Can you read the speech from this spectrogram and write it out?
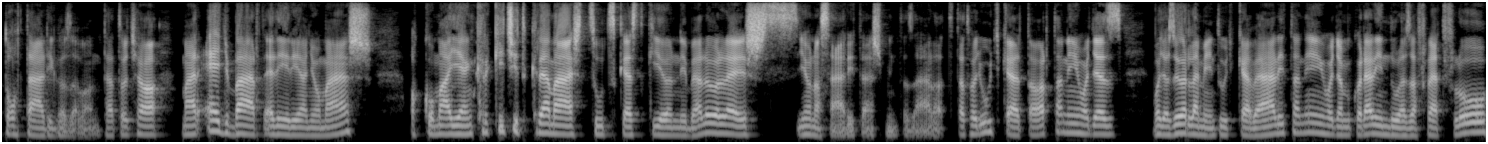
totál igaza van. Tehát, hogyha már egy bárt eléri a nyomás, akkor már ilyen kicsit kremás cucc kezd kijönni belőle, és jön a szárítás, mint az állat. Tehát, hogy úgy kell tartani, hogy ez, vagy az örleményt úgy kell beállítani, hogy amikor elindul ez a flat flow,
